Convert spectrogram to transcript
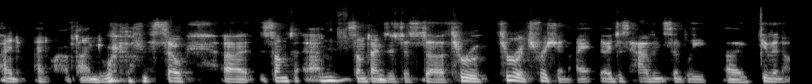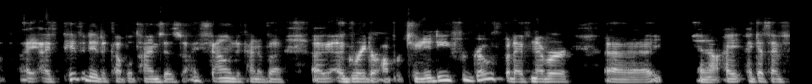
I, I don't have time to work on this. So uh, some, uh, mm-hmm. sometimes it's just uh, through through attrition. I, I just haven't simply uh, given up. I, have pivoted a couple times as I found a kind of a, a, a greater opportunity for growth, but I've never, uh, you know, I, I, guess I've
